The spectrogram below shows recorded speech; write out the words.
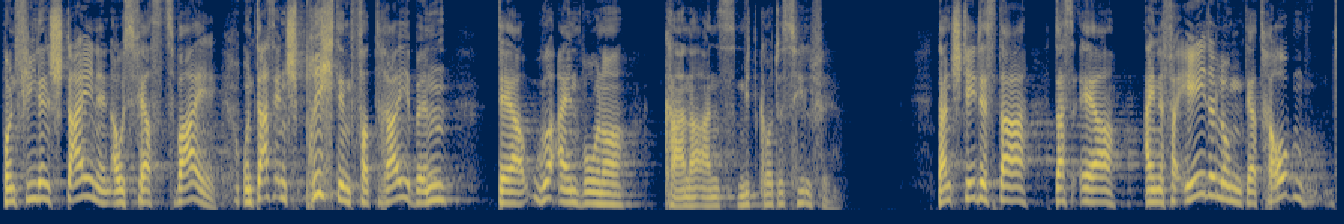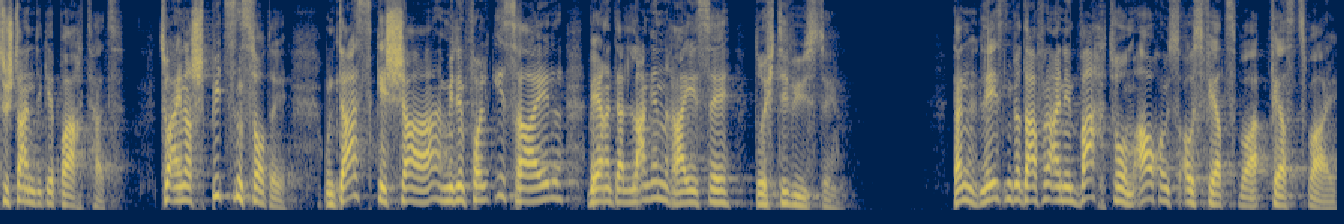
von vielen Steinen aus Vers 2. Und das entspricht dem Vertreiben der Ureinwohner Kanaans mit Gottes Hilfe. Dann steht es da, dass er eine Veredelung der Trauben zustande gebracht hat, zu einer Spitzensorte. Und das geschah mit dem Volk Israel während der langen Reise durch die Wüste. Dann lesen wir da von einem Wachturm, auch aus, aus Vers 2.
